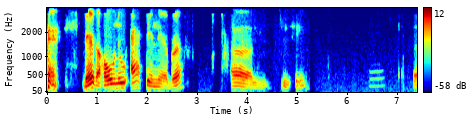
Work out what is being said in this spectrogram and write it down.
There's a whole new act in there, bruh. Um, let me see. Uh,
